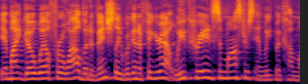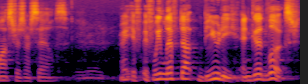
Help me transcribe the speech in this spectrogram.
it might go well for a while, but eventually we're going to figure out we've created some monsters and we've become monsters ourselves. Right? If, if we lift up beauty and good looks,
